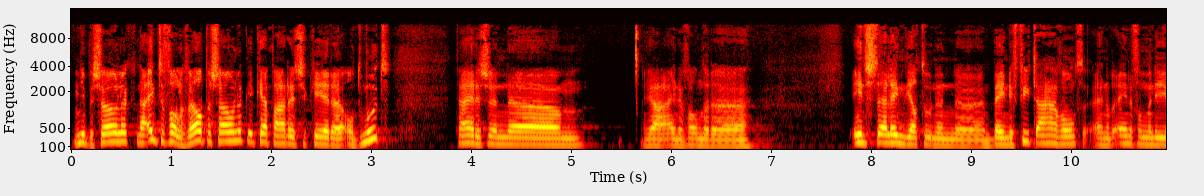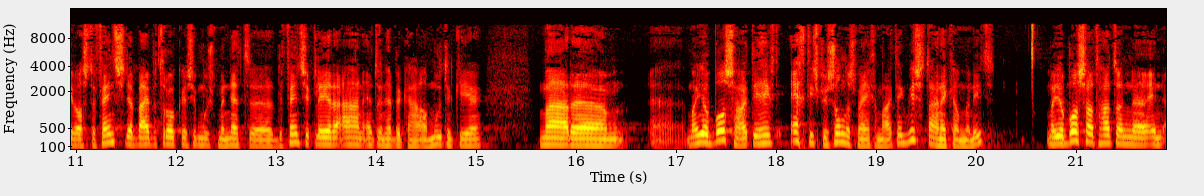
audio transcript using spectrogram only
Niet persoonlijk. Nou, ik toevallig wel persoonlijk. Ik heb haar eens een keer uh, ontmoet. Tijdens een, uh, ja, een of andere instelling. Die had toen een, uh, een benefietavond. En op een of andere manier was Defensie daarbij betrokken. Ze moest me net uh, Defensiekleren aan. En toen heb ik haar ontmoet een keer. Maar, uh, maar Boshart die heeft echt iets bijzonders meegemaakt. ik wist het eigenlijk helemaal niet. Maar Jo Boshart had een, in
